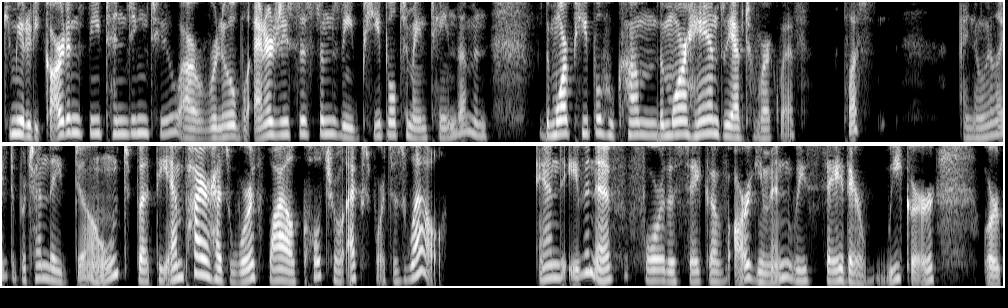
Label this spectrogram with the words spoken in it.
Community gardens need tending to, our renewable energy systems need people to maintain them, and the more people who come, the more hands we have to work with. Plus, I know I like to pretend they don't, but the Empire has worthwhile cultural exports as well. And even if, for the sake of argument, we say they're weaker or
